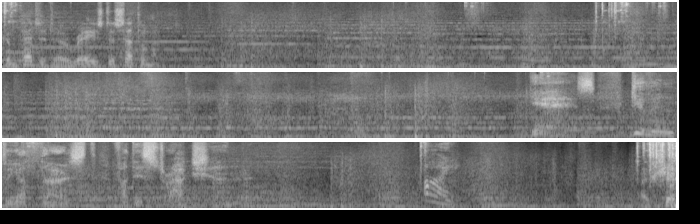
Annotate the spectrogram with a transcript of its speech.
Competitor raised a settlement. Yes, give in to your thirst for destruction. I. A ship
